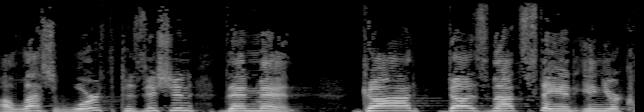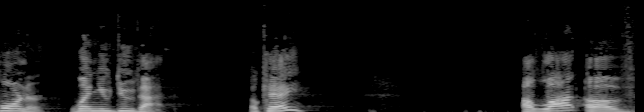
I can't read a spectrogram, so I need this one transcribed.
a less worth position than men. God does not stand in your corner when you do that. Okay? A lot of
